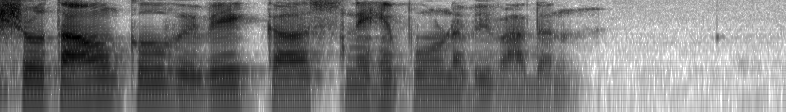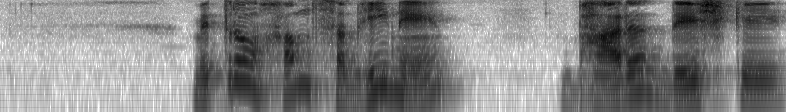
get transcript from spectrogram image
श्रोताओं को विवेक का स्नेहपूर्ण अभिवादन। मित्रों, हम सभी ने भारत देश के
